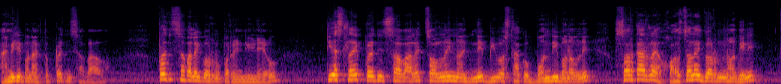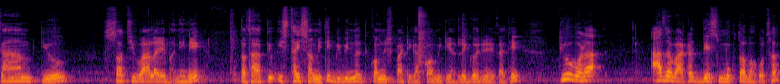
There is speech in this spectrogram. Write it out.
हामीले बनाएको त प्रतिनिधि सभा हो। प्रतिनिधि सभालाई गर्नुपर्ने निर्णय हो। त्यसलाई प्रतिनिधि सभालाई चल्नै नदिने व्यवस्थाको बन्दी बनाउने सरकारलाई हलचलै गर्न नदिने काम त्यो सचिवालय भनिने तथा त्यो स्थायी समिति विभिन्न कम्युनिस्ट पार्टीका कमिटीहरूले गरिरहेका थिए। त्योबाट आजबाट देश मुक्त भएको छ।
